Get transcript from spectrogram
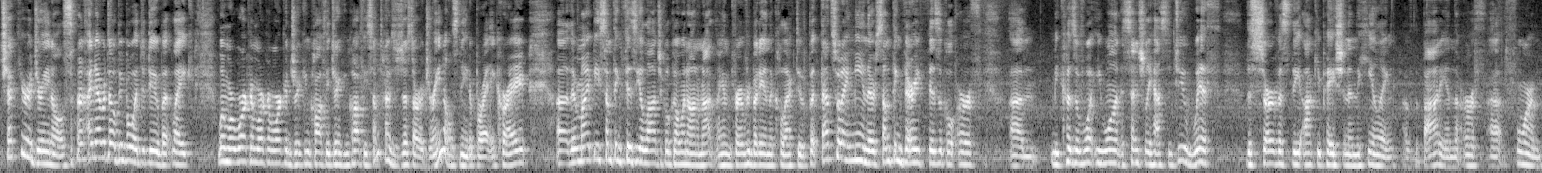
check your adrenals. I never tell people what to do, but like when we're working, working, working, drinking coffee, drinking coffee, sometimes it's just our adrenals need a break, right? Uh, there might be something physiological going on. I'm not and for everybody in the collective, but that's what I mean. There's something very physical, Earth, um, because of what you want. Essentially, has to do with the service, the occupation, and the healing of the body and the earth uh, form.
